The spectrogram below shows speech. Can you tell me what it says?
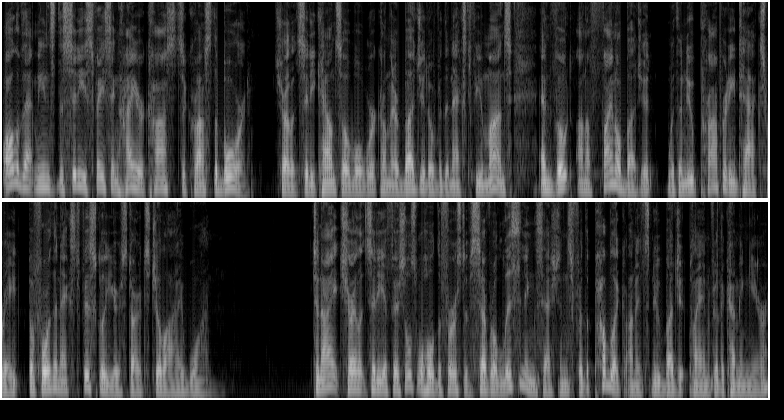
All of that means the city is facing higher costs across the board. Charlotte City Council will work on their budget over the next few months and vote on a final budget with a new property tax rate before the next fiscal year starts July 1. Tonight, Charlotte City officials will hold the first of several listening sessions for the public on its new budget plan for the coming year.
